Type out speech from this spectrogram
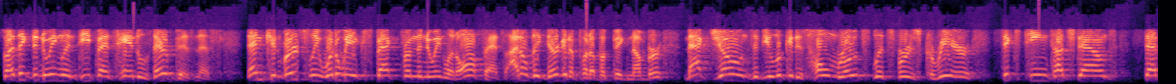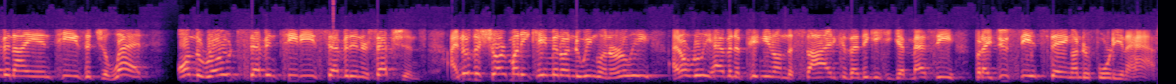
So I think the New England defense handles their business. Then conversely, what do we expect from the New England offense? I don't think they're going to put up a big number. Mac Jones, if you look at his home road splits for his career, 16 touchdowns, seven INTs at Gillette. On the road, seven TDs, seven interceptions. I know the sharp money came in on New England early. I don't really have an opinion on the side because I think it could get messy, but I do see it staying under 40 and a half.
